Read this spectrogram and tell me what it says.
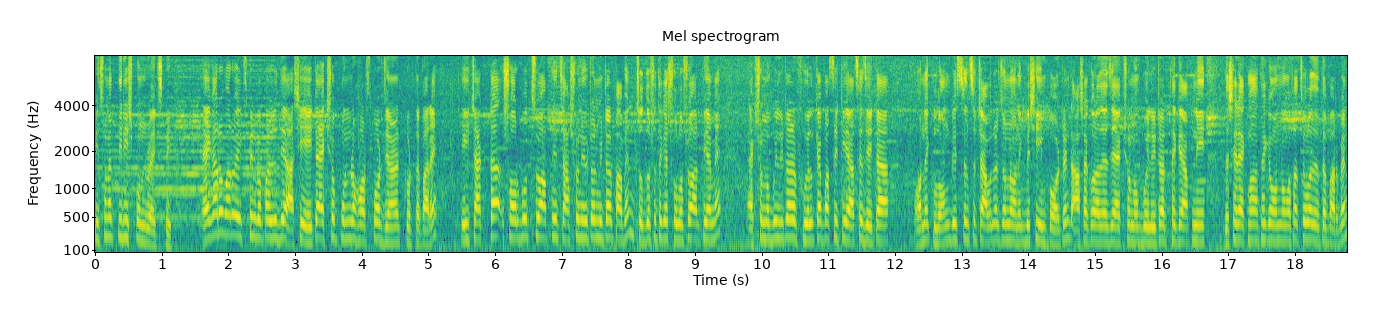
পিছনে তিরিশ পনেরো এক্সপি এগারো বারো এক্সপির ব্যাপারে যদি আসি এটা একশো পনেরো হর্স পাওয়ার জেনারেট করতে পারে। এই ট্রাকটা সর্বোচ্চ আপনি চারশো নিউটন মিটার পাবেন, চোদ্দোশো থেকে ষোলোশো আরপিএমে। একশো নব্বই লিটারের ফুয়েল ক্যাপাসিটি আছে, যেটা অনেক লং ডিস্টেন্সে ট্রাভেলের জন্য অনেক বেশি ইম্পর্ট্যান্ট আশা করা যায় যে একশো নব্বই লিটার থেকে আপনি দেশের এক মাথা থেকে অন্য মাথা চলে যেতে পারবেন।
